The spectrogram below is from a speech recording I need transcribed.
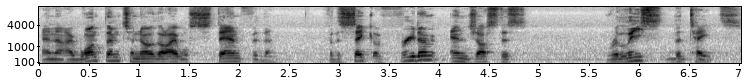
And I want them to know that I will stand for them. For the sake of freedom and justice, release the Tates.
